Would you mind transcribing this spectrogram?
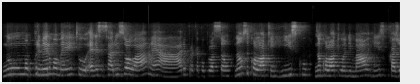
No primeiro momento, é necessário isolar né, a área para que a população não se coloque em risco, não coloque o animal em risco, caso,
